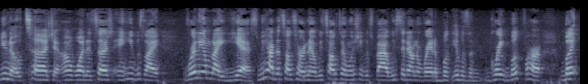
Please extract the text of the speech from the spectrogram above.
you know, touch and unwanted touch. And he was like, Really? I'm like, yes. We had to talk to her now. We talked to her when she was five. We sit down and read a book. It was a great book for her. But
